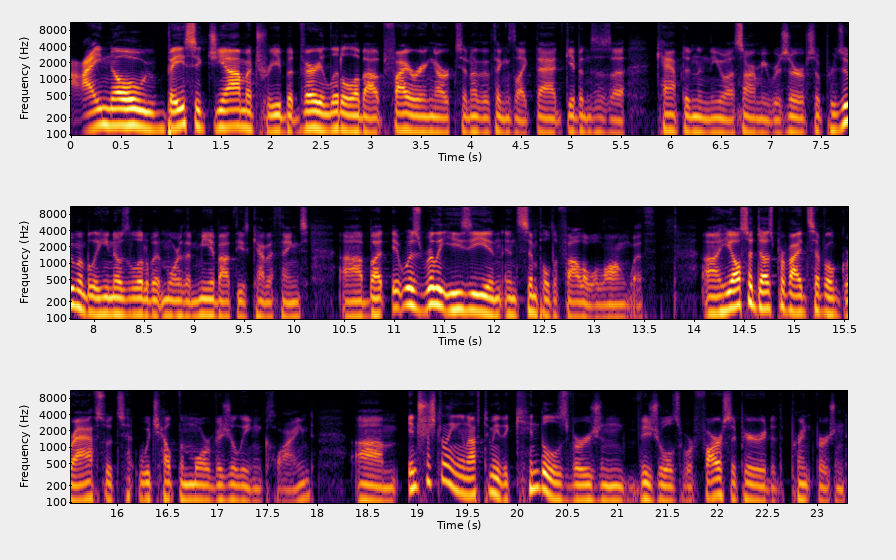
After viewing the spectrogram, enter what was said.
I know basic geometry, but very little about firing arcs and other things like that. Gibbons is a captain in the U.S. Army Reserve, so presumably he knows a little bit more than me about these kind of things. Uh, but it was really easy and, and simple to follow along with. Uh, he also does provide several graphs which which help them more visually inclined. Um, interestingly enough to me, the Kindle's version visuals were far superior to the print version.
